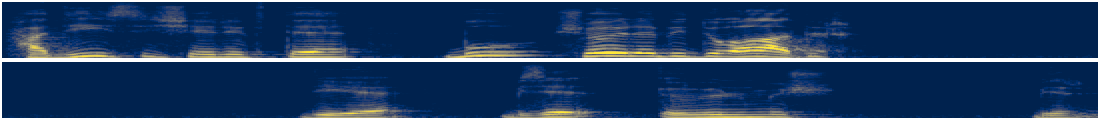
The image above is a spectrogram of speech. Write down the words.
hadisi şerifte bu şöyle bir duadır diye bize övülmüş bir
